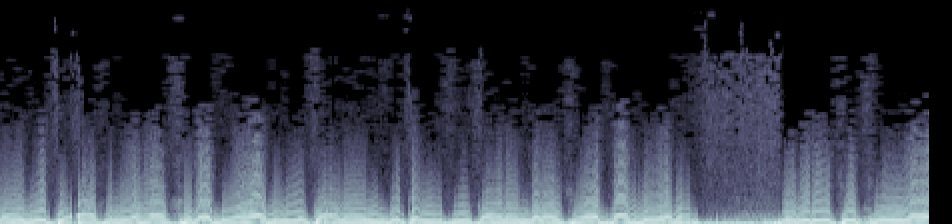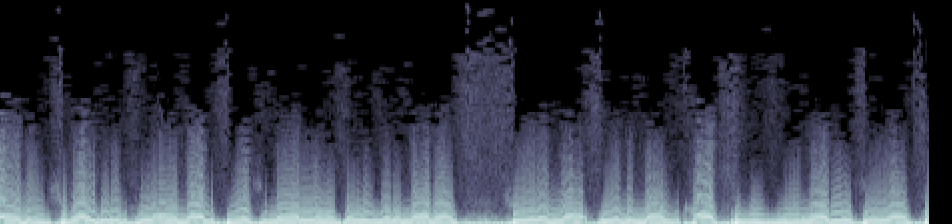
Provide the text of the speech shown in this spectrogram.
جاني تو أخليها خرد وهذا يكاران بكي يكاران بلا شما وگر یہ چیز لائے دیں شما درستی اعمال پیش میں اللہ تعالی دربارہ شور اللہ وہ بعض خاص یہ سے واسطہ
